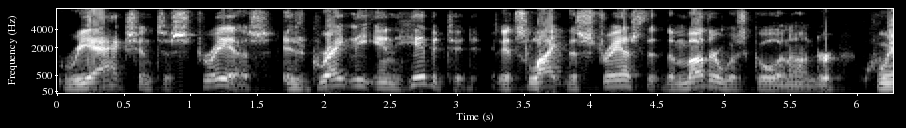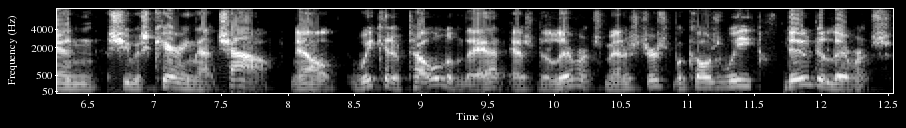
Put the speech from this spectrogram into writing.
reaction to stress is greatly inhibited. It's like the stress that the mother was going under when she was carrying that child. Now, we could have told them that as deliverance ministers because we do deliverance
